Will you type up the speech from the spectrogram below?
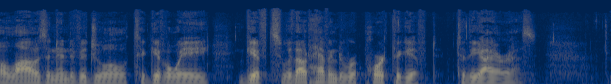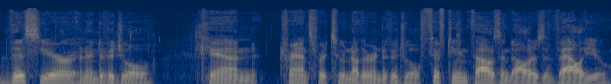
allows an individual to give away gifts without having to report the gift to the IRS. This year, an individual can transfer to another individual fifteen thousand dollars of value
